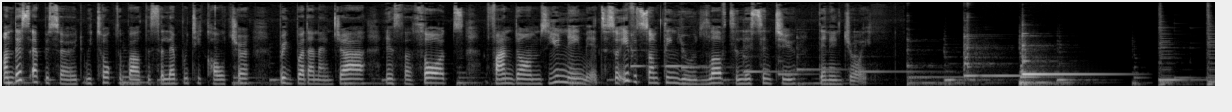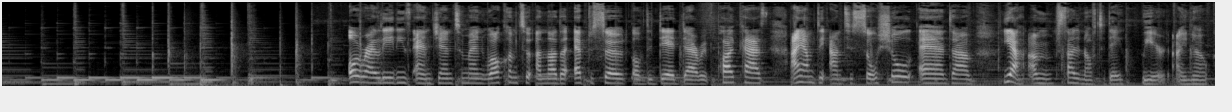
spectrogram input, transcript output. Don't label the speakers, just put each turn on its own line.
On this episode, we talked about the celebrity culture, Big Brother Naija, Insta thoughts, fandoms, you name it. So if it's something you would love to listen to, then enjoy. All right, ladies and gentlemen, welcome to another episode of the Dare Diary podcast. I am the antisocial, and um, yeah, I'm starting off today weird, I know,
